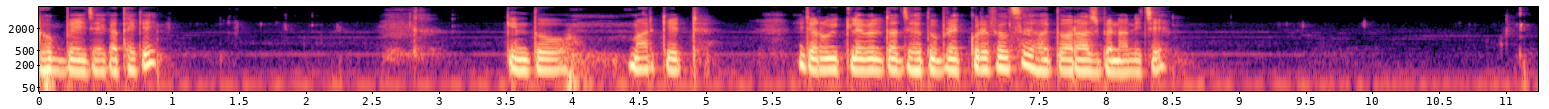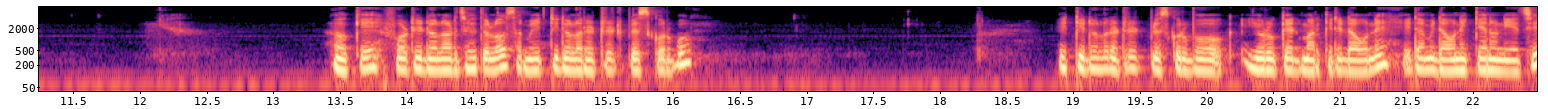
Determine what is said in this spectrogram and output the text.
ঢুকবে এই জায়গা থেকে। কিন্তু মার্কেট এটার উইক লেভেলটা যেহেতু ব্রেক করে ফেলছে, হয়তো আর আসবে না নিচে। ওকে ফর্টি ডলার যেহেতু লস আমি এইট্টি ডলারে ট্রেড প্লেস করব। এইট্টি ডলারে ট্রেড প্লেস করব ইউরোকেড মার্কেটে ডাউনে এটা আমি ডাউনে কেন নিয়েছি?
